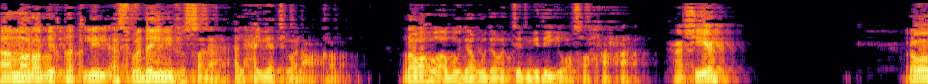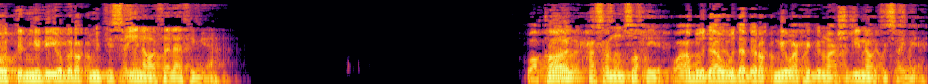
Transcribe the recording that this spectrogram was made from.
آمر بقتل الأسودين في الصلاة الحية والعقرب. رواه أبو داود والترمذي وصححه. حاشية. رواه الترمذي برقم تسعين وثلاثمائة. وقال حسن صحيح وأبو داود برقم واحد وعشرين وتسعمائة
